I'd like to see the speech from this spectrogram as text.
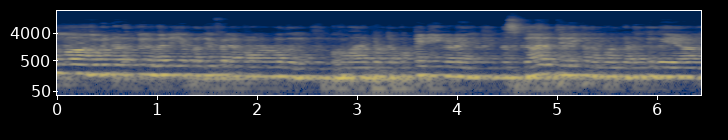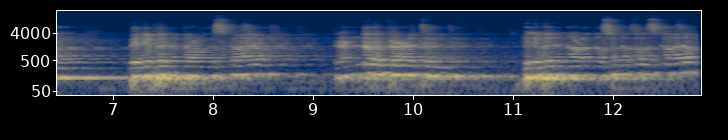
അള്ളാഹുവിന്റെ അടുക്കൽ വലിയ പ്രതിഫലമാണുള്ളത്. ബഹുമാനപ്പെട്ട മുഅ്മിനീങ്ങളെ നിസ്കാരത്തിലേക്ക് നമ്മൾ കടക്കുകയാണ്. ബലിപെരുന്നാൾ നിസ്കാരം രണ്ട് റക്അത്ത് ബലിപെരുന്നാൾ എന്ന സുന്നത്ത് നിസ്കാരം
